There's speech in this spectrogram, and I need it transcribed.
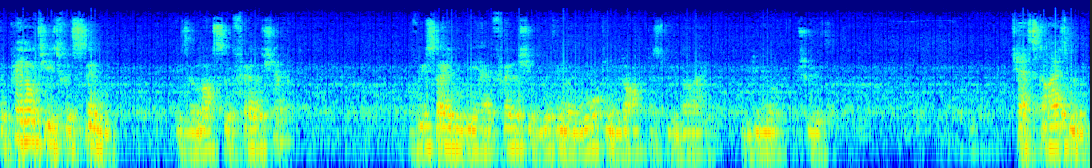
The penalties for sin is the loss of fellowship. If we say that we have fellowship with Him and walk in darkness, we lie. We do not the truth. Chastisement.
